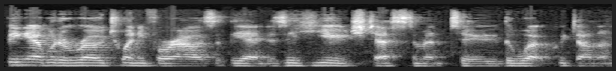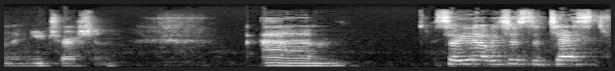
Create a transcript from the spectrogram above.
being able to row 24 hours at the end is a huge testament to the work we've done on the nutrition. Um, so yeah it was just a test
